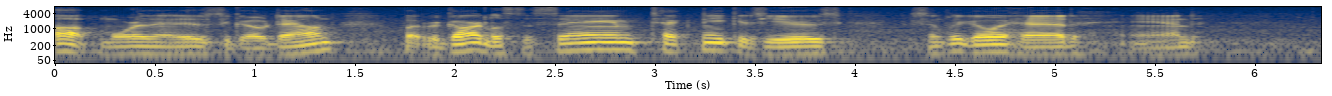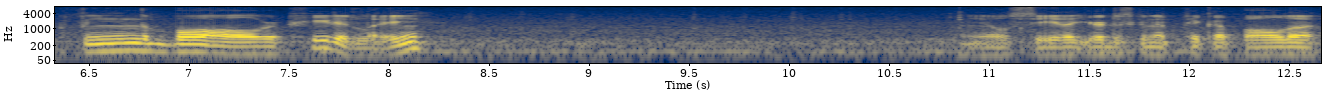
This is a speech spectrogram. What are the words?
up more than it is to go down. But regardless, the same technique is used. Simply go ahead and clean the ball repeatedly you'll see that you're just going to pick up all the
